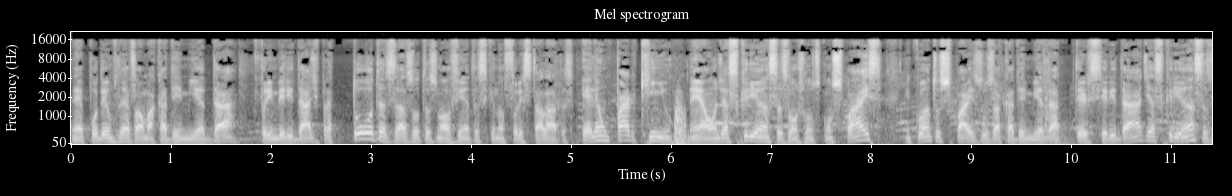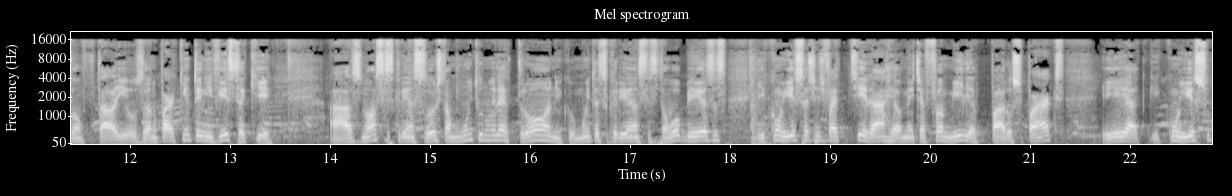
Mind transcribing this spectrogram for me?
né, podemos levar uma academia da primeira idade para todas as outras 90 que não foram instaladas. Ela é um parquinho, né, onde as crianças vão junto com os pais, enquanto os pais usam a academia da terceira idade, as crianças vão estar aí usando o parquinho, tendo em vista que as nossas crianças hoje estão muito no eletrônico, muitas crianças estão obesas e com isso a gente vai tirar realmente a família para os parques e, e com isso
